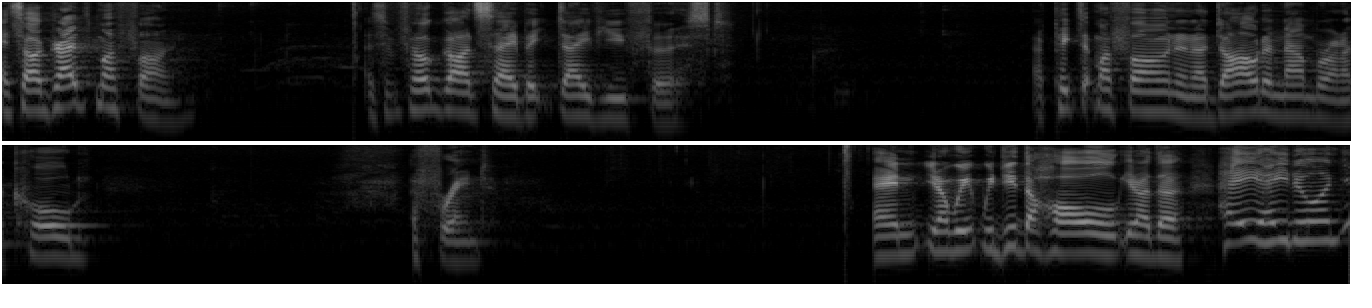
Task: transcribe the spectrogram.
And so I grabbed my phone. I felt God say, but Dave, you first. I picked up my phone and I dialed a number and I called a friend. And, you know, we, we did the whole, you know, the, hey, how you doing? Yeah,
